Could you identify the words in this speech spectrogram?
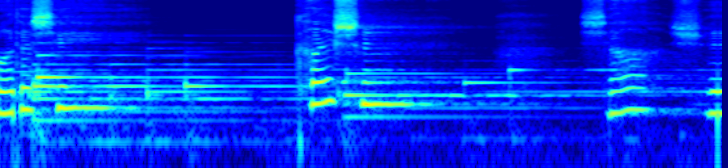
我的心开始下雪。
